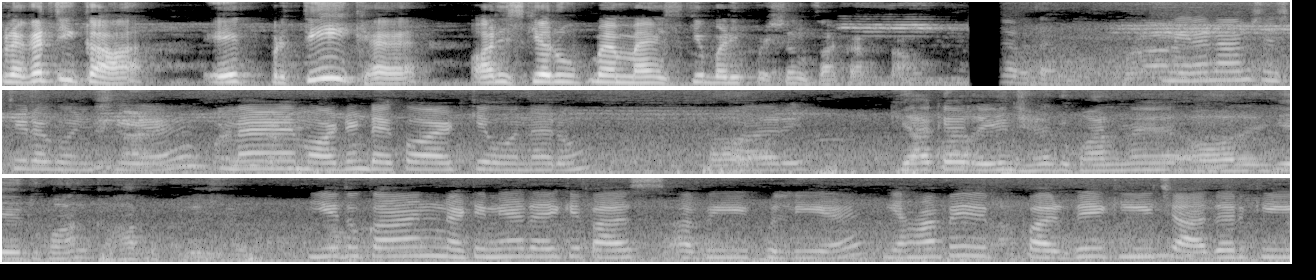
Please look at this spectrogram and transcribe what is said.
प्रगति का एक प्रतीक है और इसके रूप में मैं इसकी बड़ी प्रशंसा करता हूँ। मेरा नाम सृष्टि रघुवंशी है। मैं मॉडर्न डेको आर्ट के ओनर हूँ और क्या क्या रेंज है दुकान में और ये दुकान कहाँ पे खुली है? ये दुकान नटिनिया दह के पास अभी खुली है। यहाँ पे पर्दे की चादर की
